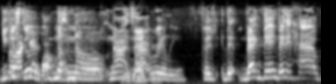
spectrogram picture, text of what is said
You so can I still guess- walk No, the no, not Exactly. not really. Because back then they didn't have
